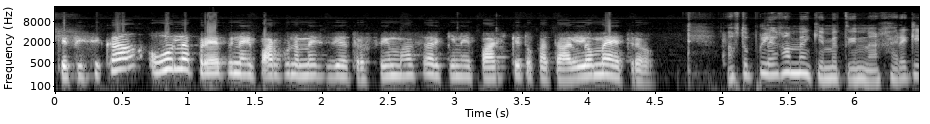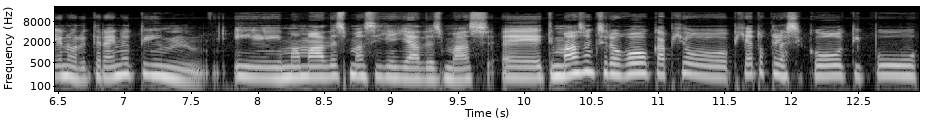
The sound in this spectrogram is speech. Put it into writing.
Και φυσικά όλα πρέπει να υπάρχουν μέσα στη διατροφή μας αρκεί να υπάρχει και το κατάλληλο μέτρο. Αυτό που λέγαμε και με την Χαρέκλη νωρίτερα είναι ότι οι μαμάδες μας, οι γιαγιάδες μας ε, ετοιμάζαν ξέρω εγώ κάποιο πιάτο κλασικό τύπου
